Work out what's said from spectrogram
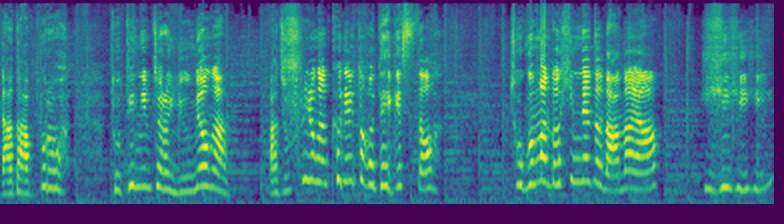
나도 앞으로 도티님처럼 유명한 아주 훌륭한 크리에이터가 되겠어. 조금만 더 힘내자, 나나야. 히히히히.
